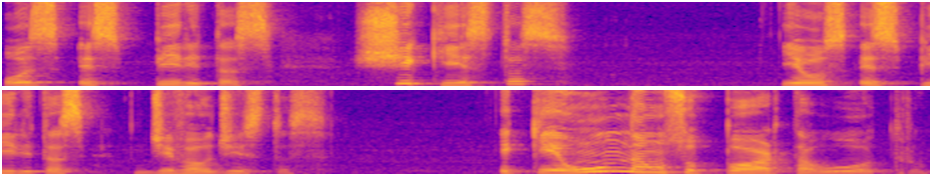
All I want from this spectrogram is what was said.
os espíritas chiquistas e os espíritas divaldistas? E que um não suporta o outro?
